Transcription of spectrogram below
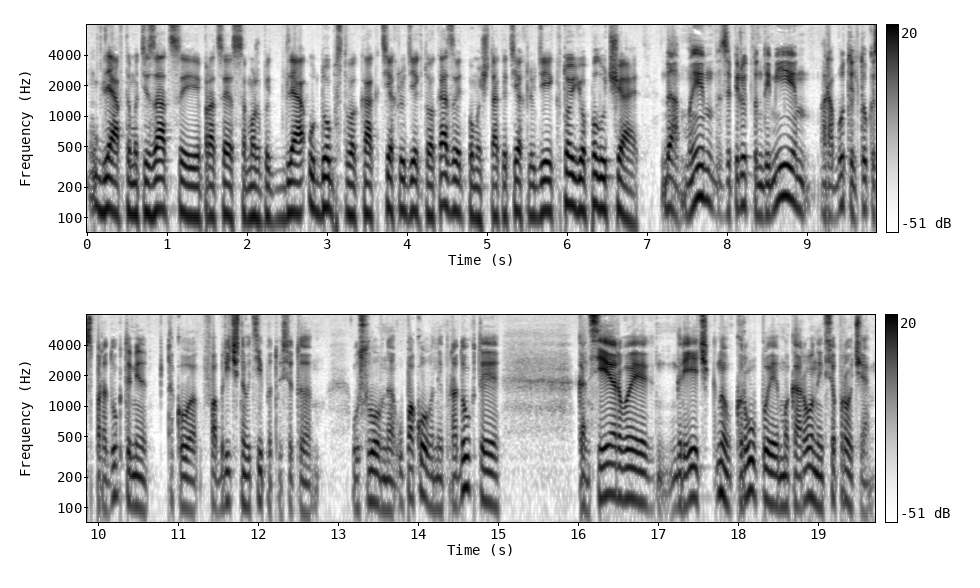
для автоматизации процесса, может быть, для удобства как тех людей, кто оказывает помощь, так и тех людей, кто ее получает. Да, мы за период пандемии работали только с продуктами такого фабричного типа, то есть это условно упакованные продукты, консервы, гречка, ну, крупы, макароны и все прочее.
